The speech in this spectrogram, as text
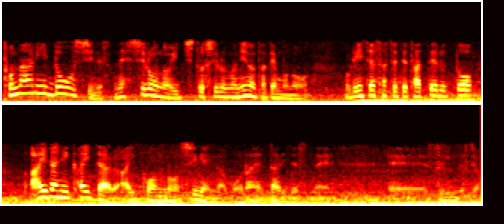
隣同士ですね、白の1と白の2の建物を隣接させて建てると、間に書いてあるアイコンの資源がもらえたりですね、えー、するんですよ。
